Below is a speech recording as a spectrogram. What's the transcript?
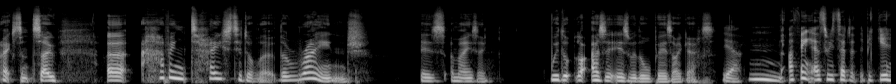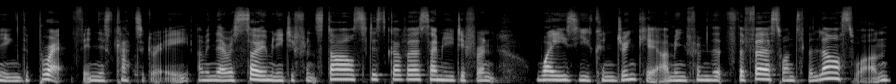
excellent. So, uh, having tasted all that, the range is amazing. With as it is with all beers, I guess. Yeah. Mm, I think, as we said at the beginning, the breadth in this category. I mean, there are so many different styles to discover, so many different ways you can drink it. I mean, from the the first one to the last one,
